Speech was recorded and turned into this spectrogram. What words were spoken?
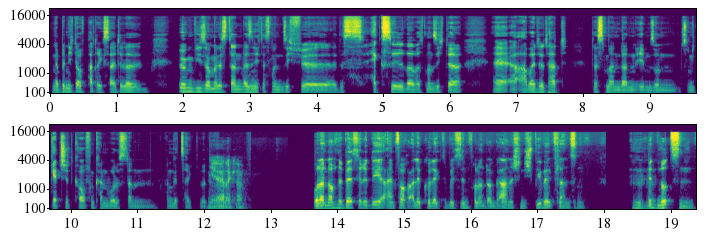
Und da bin ich da auf Patricks Seite, da irgendwie soll man das dann, weiß ich nicht, dass man sich für das Hacksilber, was man sich da äh, erarbeitet hat, dass man dann eben so ein, so ein Gadget kaufen kann, wo das dann angezeigt wird. ja, na klar. Oder noch eine bessere Idee, einfach alle Collectibles sinnvoll und organisch in die Spielwelt pflanzen. Mit Mhm. Nutzen.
